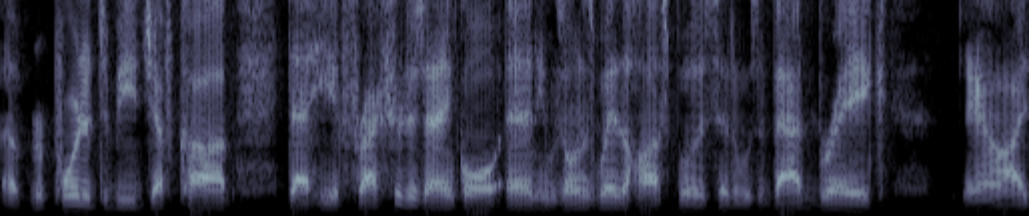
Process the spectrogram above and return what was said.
uh, reported to be Jeff Cobb, that he had fractured his ankle and he was on his way to the hospital. They said it was a bad break. Now, I,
